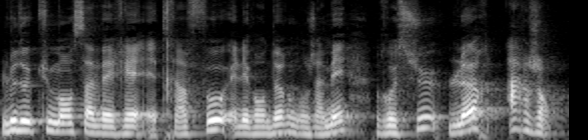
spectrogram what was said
le document s'avérait être un faux et les vendeurs n'ont jamais reçu leur argent.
